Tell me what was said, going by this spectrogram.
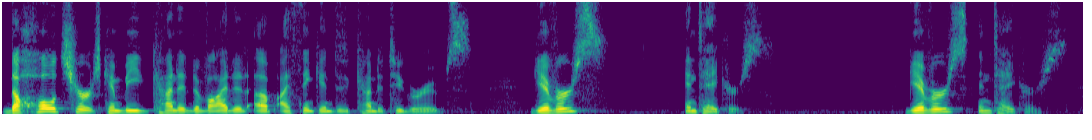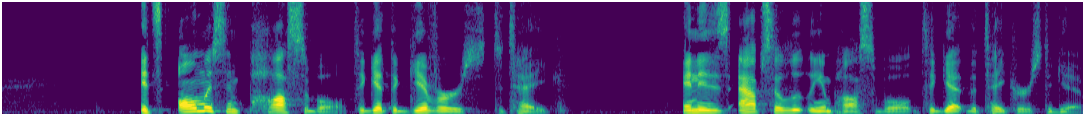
the whole church can be kind of divided up, I think, into kind of two groups givers and takers. Givers and takers. It's almost impossible to get the givers to take, and it is absolutely impossible to get the takers to give.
